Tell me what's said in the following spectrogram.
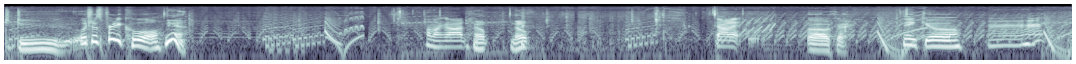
do, do. which was pretty cool. Yeah. Oh my god. Nope. Nope. Got it. Oh, okay. Thank you. Mm-hmm.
